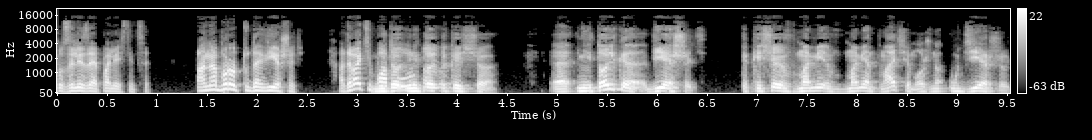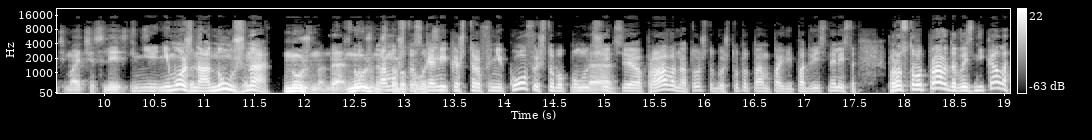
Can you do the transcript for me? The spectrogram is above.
залезая по лестнице, а наоборот туда вешать. А давайте батл... Не, то, не только еще. Э, не только вешать, Так еще и в, моме- в момент матча можно удерживать матчи с лестницей. Не, не можно, а нужно. Нужно, да, нужно, Потому чтобы что получить. скамейка штрафников, и чтобы получить э, право на то, чтобы что-то там подвесить на лестницу. Просто вот правда возникало,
